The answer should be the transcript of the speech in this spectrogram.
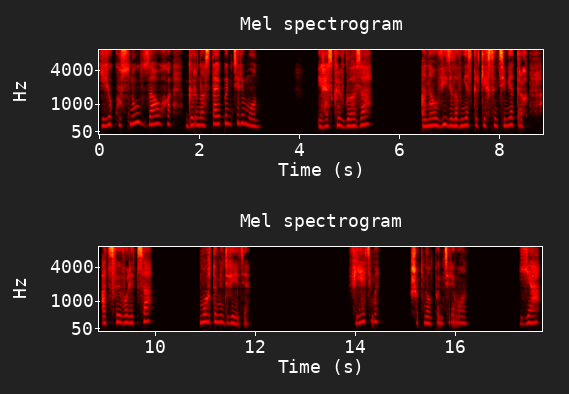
ее куснул за ухо горностай Пантелеймон. И, раскрыв глаза, она увидела в нескольких сантиметрах от своего лица морду медведя. «Ведьмы?» — шепнул Пантелеймон. «Я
